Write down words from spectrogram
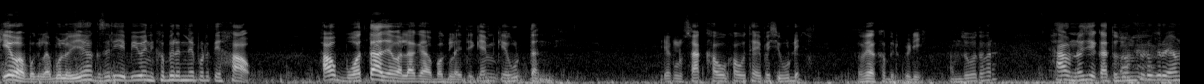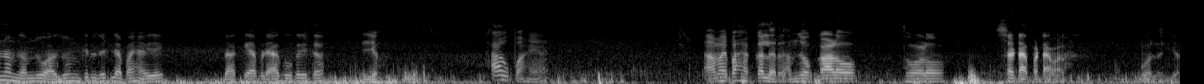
કેવા બગલા? બોલો, એક જરીએ બીવાની ખબર જ નહીં પડતી. હાવ. હાવ બોતા જેવા લાગે આ બગલાથી કેમ કે ઉડતા નથી એકલું શાક ખાવું ખાવું થાય પછી ઉડે. હવે ખબર પડી. આમ જોવો તો ખરા. હાવ નજીક આ તો ઝૂમ. શરૂ કર્યું એમને આમ જો આ ઝૂમ કર્યું એટલા પાસે આવી જાય. બાકી આપણે આગું કરી તો. લ્યો. હાવ પાસે આમાં પાસે કલર. સમજો જો કાળો ધોળો સટાપટાવાળા. બોલો જો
